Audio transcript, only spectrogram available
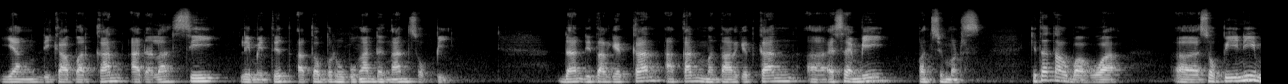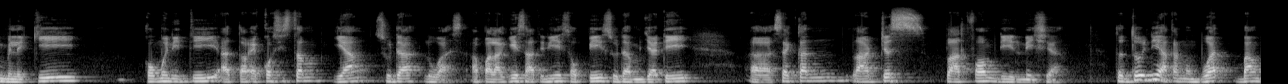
yang dikabarkan adalah C Limited atau berhubungan dengan Shopee. Dan ditargetkan akan mentargetkan uh, SME consumers. Kita tahu bahwa uh, Shopee ini memiliki community atau ekosistem yang sudah luas. Apalagi saat ini Shopee sudah menjadi uh, second largest platform di Indonesia. Tentu ini akan membuat Bank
